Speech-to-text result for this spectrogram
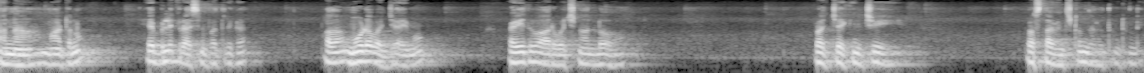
అన్న మాటను హెబ్లికి రాసిన పత్రిక పద మూడవ అధ్యాయము ఐదు ఆరు వచనాల్లో ప్రత్యేకించి ప్రస్తావించడం జరుగుతుంటుంది.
